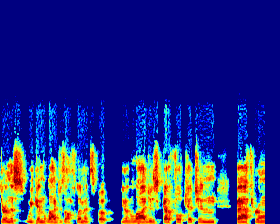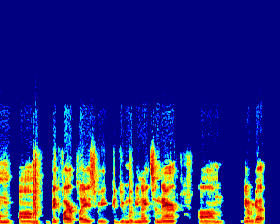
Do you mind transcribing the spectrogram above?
during this weekend, the lodge is off limits. But you know, the lodge has got a full kitchen, bathroom, um, big fireplace. We could do movie nights in there. Um, you know, we got a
